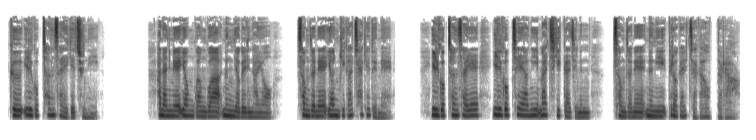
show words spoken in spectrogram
그 일곱 천사에게 주니 하나님의 영광과 능력을 인하여 성전에 연기가 차게 되매 일곱 천사의 일곱 재앙이 마치기까지는 성전에 능히 들어갈 자가 없더라.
